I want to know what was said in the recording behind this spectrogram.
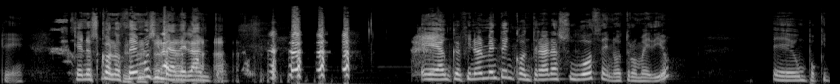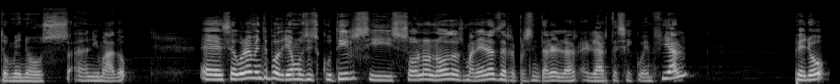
Que, que nos conocemos y me adelanto. Eh, aunque finalmente encontrara su voz en otro medio, eh, un poquito menos animado. Eh, seguramente podríamos discutir si son o no dos maneras de representar el, el arte secuencial, pero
